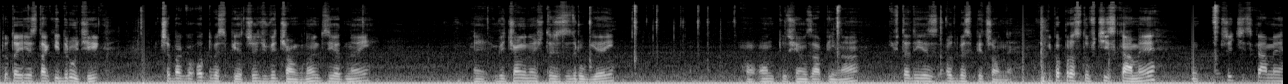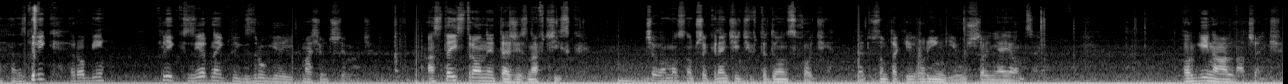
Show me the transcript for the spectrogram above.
Tutaj jest taki drucik. Trzeba go odbezpieczyć, wyciągnąć z jednej, e, wyciągnąć też z drugiej. O, on tu się zapina wtedy jest odbezpieczony. I po prostu wciskamy, przyciskamy, klik robi, klik z jednej, klik z drugiej, ma się trzymać. A z tej strony też jest na wcisk. Trzeba mocno przekręcić i wtedy on schodzi. Tu są takie o-ringi uszczelniające. Oryginalna część,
